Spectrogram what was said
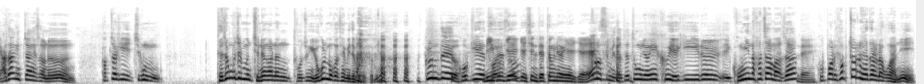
야당 입장에서는 갑자기 지금 대정부 질문 진행하는 도중에 욕을 먹은 셈이 돼버렸거든요. 그런데 또 거기에 미국에 더해서 계신 대통령에게 그렇습니다. 대통령이 그 얘기를 공인하자마자 네. 곧바로 협조를 해달라고 하니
